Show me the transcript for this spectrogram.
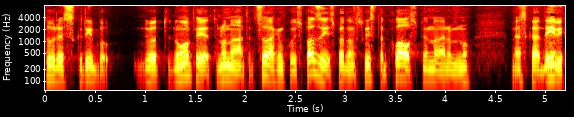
tur es gribu ļoti nopietni runāt ar cilvēkiem, kurus pazīstu. Protams, Kristap Klaus, piemēram, nu, mēs kā divi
